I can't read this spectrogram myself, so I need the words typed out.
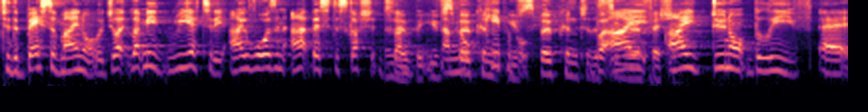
to the best of my knowledge, let, let me reiterate, I wasn't at this discussion, so no, I'm, but you've I'm spoken, not capable. You've spoken to the but senior I, official. I do not believe, uh,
